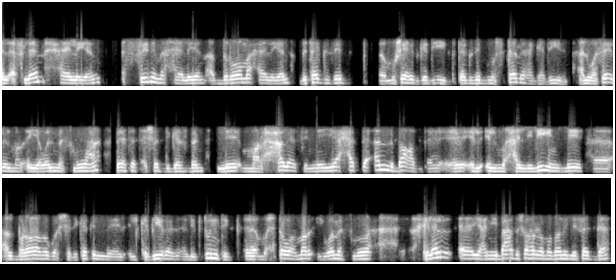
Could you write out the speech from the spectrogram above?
الأفلام حاليا السينما حاليا الدراما حاليا بتجذب مشاهد جديد بتجذب مستمع جديد. الوسائل المرئية والمسموعة باتت أشد جذبا لمرحلة سنية حتى أن بعض آه، المحللين للبرامج والشركات الكبيرة اللي بتنتج آه، محتوى مرئي ومسموع خلال آه، يعني بعد شهر رمضان اللي فات ده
